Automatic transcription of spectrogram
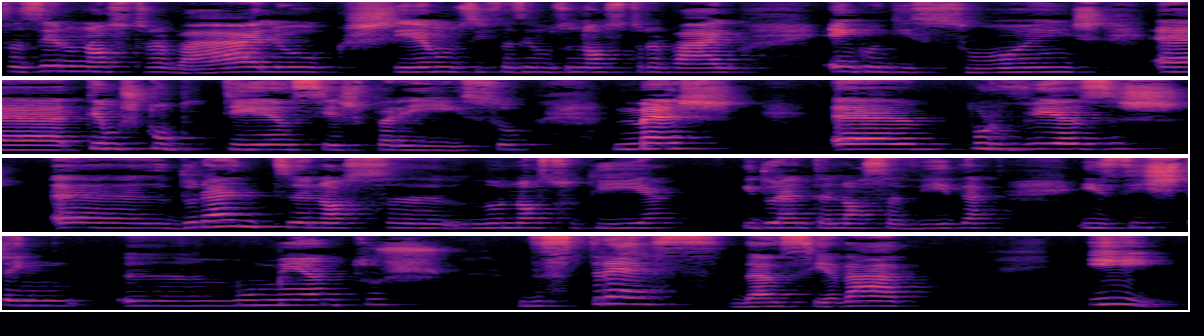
fazer o nosso trabalho, crescemos e fazemos o nosso trabalho em condições, uh, temos competências para isso, mas uh, por vezes uh, durante a nossa, no nosso dia e durante a nossa vida existem momentos de stress, de ansiedade e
